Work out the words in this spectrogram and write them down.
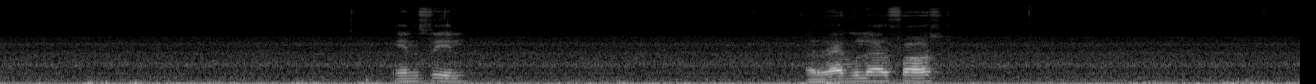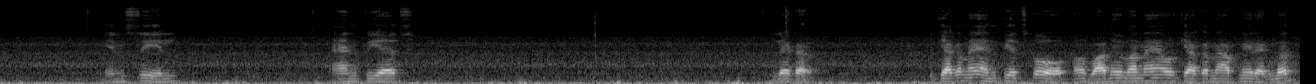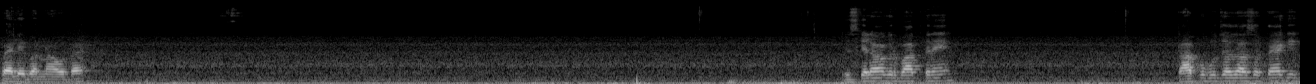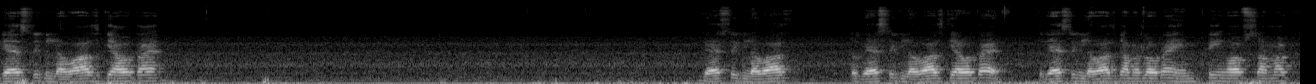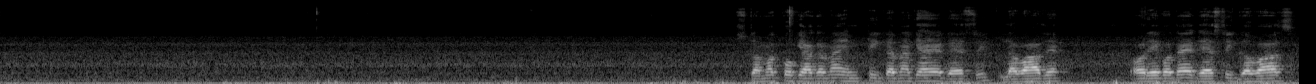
Insulin regular fast insulin NPH later तो क्या करना है? एनपीएच को बाद में बनना है और क्या करना है? आपने रेगुलर पहले बनना होता है। इसके अलावा अगर बात करें तो आपको पूछा जा सकता है कि गैस्ट्रिक लवाज क्या होता है? गैस्ट्रिक लवाज तो गैस्ट्रिक लवाज क्या होता है? तो गैस्ट्रिक लवाज का मतलब होता है एम्पटिंग ऑफ़ स्टमक स्टमक को क्या करना है? एम्प्टी करना क्या है? गैस्ट्रिक लवाज है। और एक होता है गैस्ट्रिक गवाज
